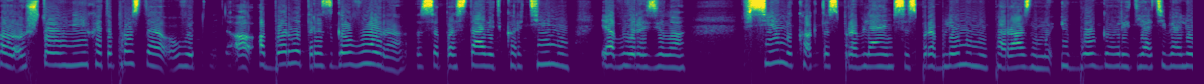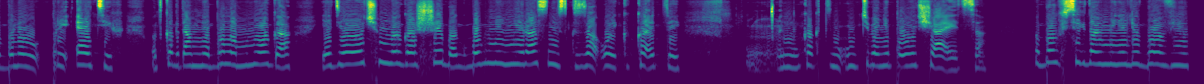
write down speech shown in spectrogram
э, что у них это просто вот а, оборот разговора, сопоставить картину. Я выразила. Все мы как-то справляемся с проблемами по-разному. И Бог говорит, я тебя люблю при этих. Вот когда у меня было много, я делала очень много ошибок. Бог мне ни раз не сказал, ой, какая ты, как-то у тебя не получается. Бог всегда меня любовью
